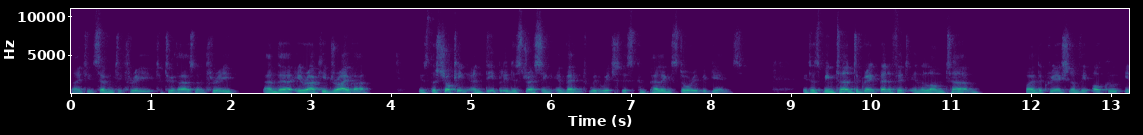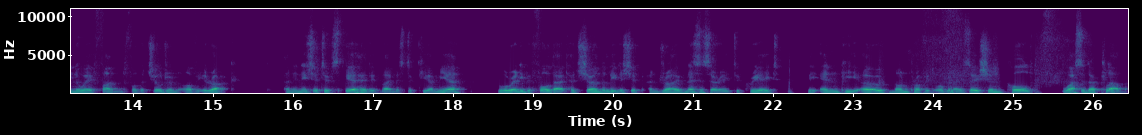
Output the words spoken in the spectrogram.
1973 to 2003, and their Iraqi driver, is the shocking and deeply distressing event with which this compelling story begins. It has been turned to great benefit in the long term by the creation of the Oku Inoue Fund for the Children of Iraq, an initiative spearheaded by Mr. Kiyomiya who already before that had shown the leadership and drive necessary to create the NPO, non-profit organization called Waseda Club,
